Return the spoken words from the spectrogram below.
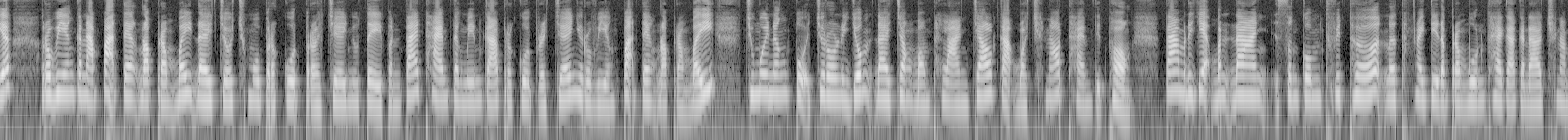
រវាងគណៈបកទាំង18ដែលចុះឈ្មោះប្រកួតប្រជែងនោះទេប៉ុន្តែថែមទាំងមានការប្រកួតប្រជែងរវាងបកទាំង18ជាមួយនឹងពួកជ្រុលនិយមដែលចង់បំផ្លាញចោលការបោះឆ្នោតថែមទៀតផងតាមរយៈបណ្ដាញសង្គម Twitter នៅថ្ងៃទី19ខែកក្កដាឆ្នាំ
